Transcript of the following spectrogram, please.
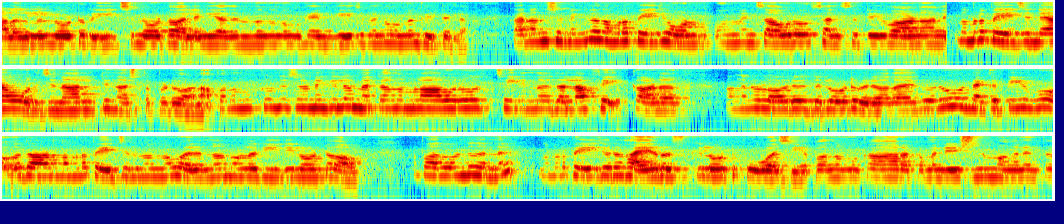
ആളുകളിലോട്ട് റീച്ചിലോട്ടോ അല്ലെങ്കിൽ അതിൽ നിന്ന് നമുക്ക് എൻഗേജ്മെന്റോ ഒന്നും കിട്ടില്ല. കാരണം എന്ന് വെച്ചിട്ടുണ്ടെങ്കിൽ നമ്മുടെ പേജ് ഓൾ മീൻസ് ആ ഒരു സെൻസിറ്റീവ് ആണ്. അല്ലെങ്കിൽ നമ്മുടെ പേജിന്റെ ആ ഒറിജിനാലിറ്റി നഷ്ടപ്പെടുവാണ്. അപ്പോൾ നമുക്കെന്ന് വെച്ചിട്ടുണ്ടെങ്കിൽ മറ്റേ നമ്മൾ ആ ഒരു ചെയ്യുന്ന ഇതെല്ലാം ഫേക്ക് ഫേക്കാണ് അങ്ങനെയുള്ള ഒരു ഇതിലോട്ട് വരും. അതായത് ഒരു നെഗറ്റീവ് ഇതാണ് നമ്മുടെ പേജിൽ നിന്ന് വരുന്നതെന്നുള്ള രീതിയിലോട്ട് ആവും. അപ്പോൾ അതുകൊണ്ട് തന്നെ നമ്മുടെ പേജ് ഒരു ഹൈ റിസ്കിലോട്ട് പോവുക ചെയ്യും. അപ്പോൾ നമുക്ക് ആ റെക്കമെൻഡേഷനും അങ്ങനത്തെ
